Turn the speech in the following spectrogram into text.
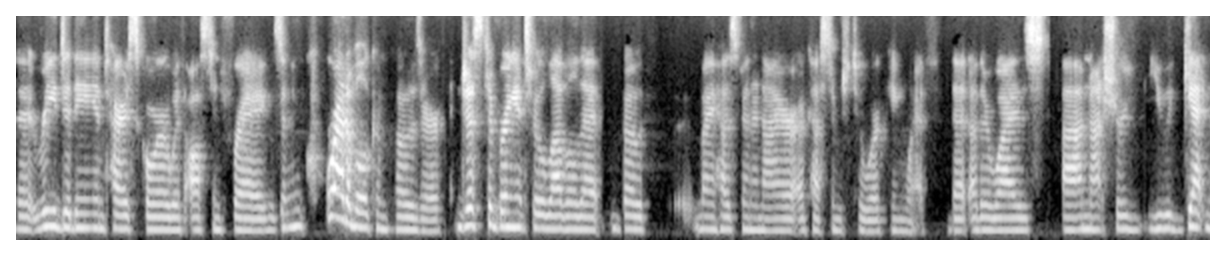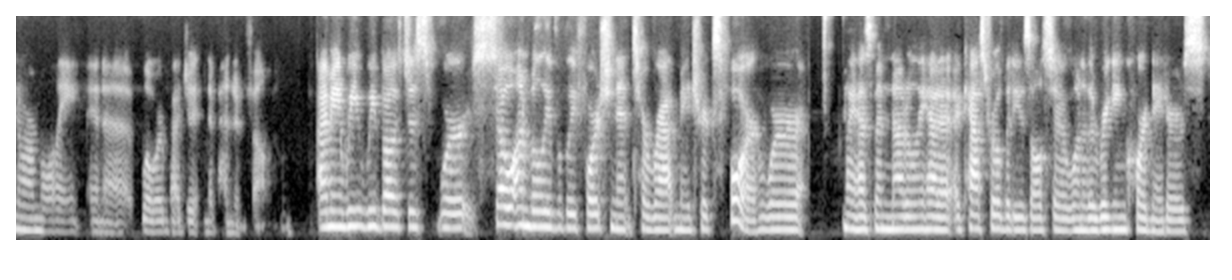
that redid the entire score with Austin Frey, who's an incredible composer, just to bring it to a level that both my husband and I are accustomed to working with. That otherwise, uh, I'm not sure you would get normally in a lower budget independent film. I mean, we we both just were so unbelievably fortunate to wrap Matrix Four, where my husband not only had a, a cast role, but he was also one of the rigging coordinators,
